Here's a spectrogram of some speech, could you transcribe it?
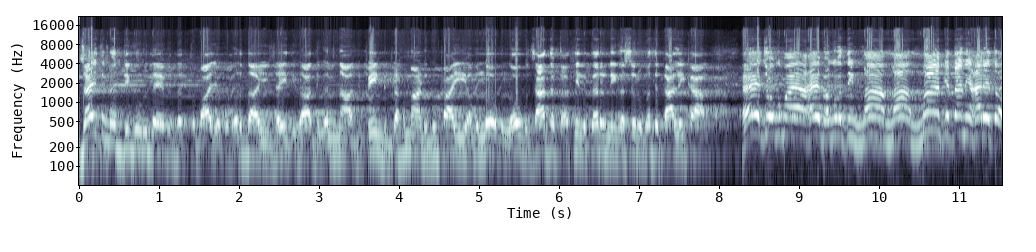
જૈત બુદ્ધિ ગુરુદેવ દત્ત વાયક વરદાઈ જૈત ગાદ ગન્નાદ પિંડ બ્રહ્માંડ ગુપાઈ અવલોક લોક જાતક અખિલ કરણી અસુર વદ કાલિકા હે જોગમાયા હે ભગવતી માં માં માં કેતાની હારે તો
